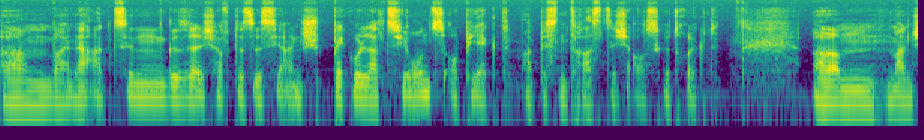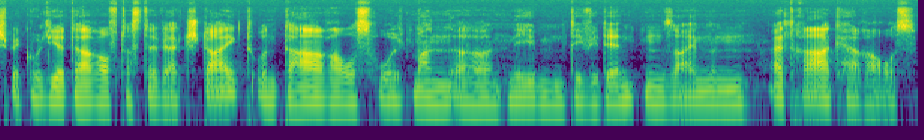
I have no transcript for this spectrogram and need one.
Ähm, bei einer Aktiengesellschaft, das ist ja ein Spekulationsobjekt, mal ein bisschen drastisch ausgedrückt. Ähm, man spekuliert darauf, dass der Wert steigt und daraus holt man äh, neben Dividenden seinen Ertrag heraus.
